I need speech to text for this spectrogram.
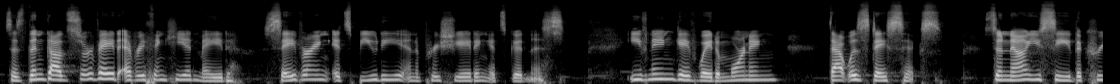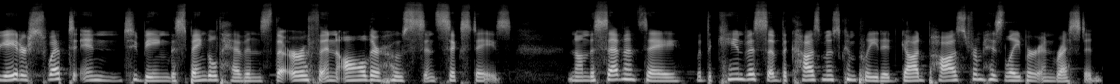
It says, Then God surveyed everything he had made, savoring its beauty and appreciating its goodness. Evening gave way to morning. That was day six. So now you see the Creator swept into being the spangled heavens, the earth, and all their hosts in six days. And on the seventh day, with the canvas of the cosmos completed, God paused from his labor and rested.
